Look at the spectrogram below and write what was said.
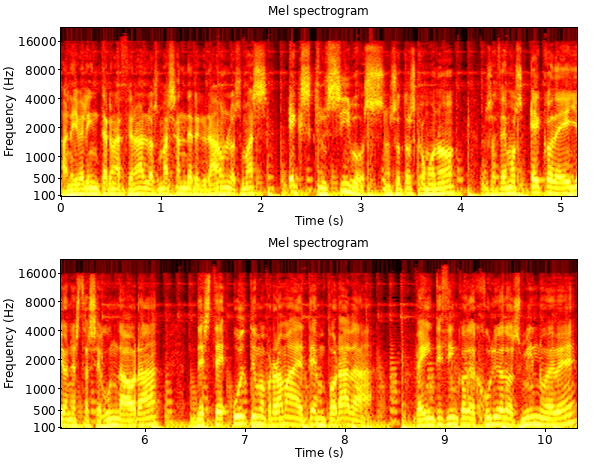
a nivel internacional, los más underground, los más exclusivos. Nosotros, como no, nos hacemos eco de ello en esta segunda hora de este último programa de temporada. 25 de julio 2009,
